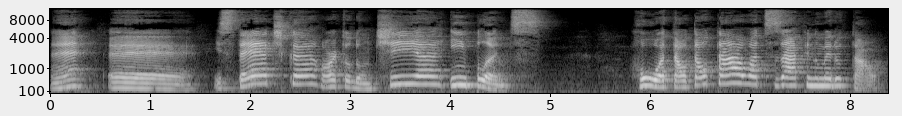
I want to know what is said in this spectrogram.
né? É, estética, ortodontia e implantes. Rua tal, tal, tal, WhatsApp número tal.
